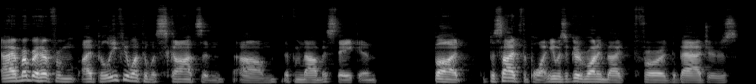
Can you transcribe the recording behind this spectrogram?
I remember him from, I believe he went to Wisconsin, um, if I'm not mistaken. But besides the point, he was a good running back for the Badgers.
